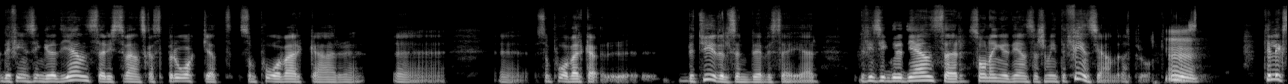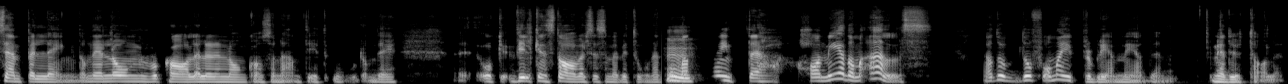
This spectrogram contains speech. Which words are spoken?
det finns ingredienser i svenska språket som påverkar eh, eh, som påverkar eh, betydelsen i det vi säger. Det finns ingredienser, sådana ingredienser som inte finns i andra språk. Till, Mm. till exempel längd, om det är en lång vokal eller en lång konsonant i ett ord. Om det är och vilken stavelse som är betonad. Mm. Om man inte har med dem alls, ja, då, då får man ju problem med, med uttalet.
